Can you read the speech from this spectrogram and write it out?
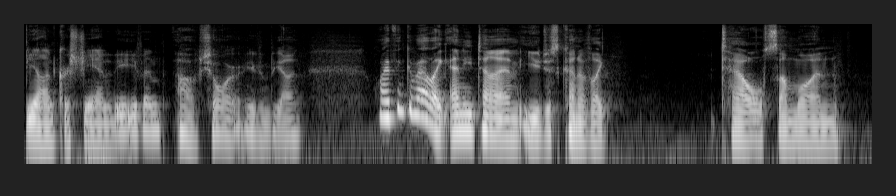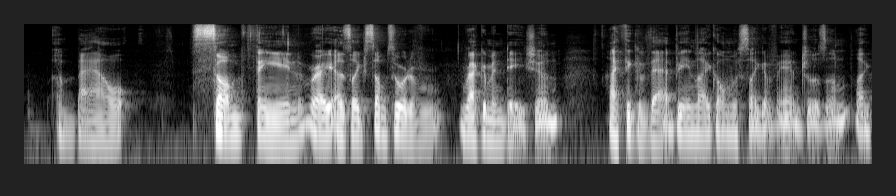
beyond Christianity even? Oh, sure, even beyond. Well, I think about like anytime you just kind of like tell someone about something, right, as like some sort of recommendation. I think of that being like almost like evangelism. Like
